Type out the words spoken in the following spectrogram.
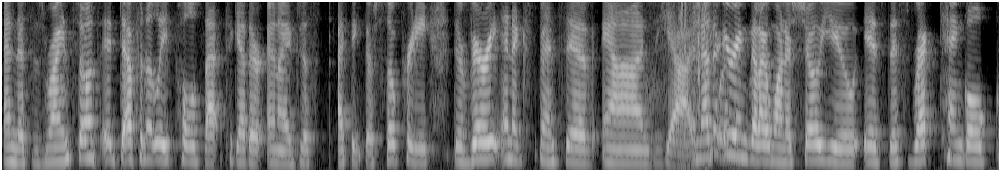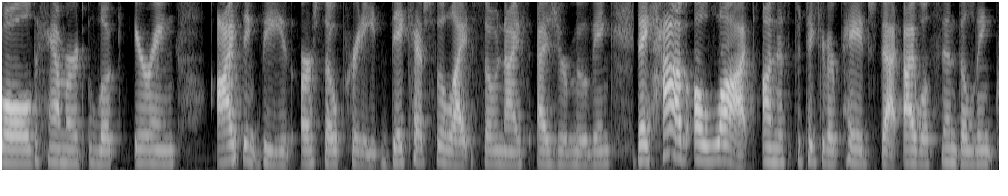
and this is rhinestones. It definitely pulls that together and i just i think they're so pretty. They're very inexpensive and yeah another earring that i want to show you is this rectangle gold hammered look earring I think these are so pretty. They catch the light so nice as you're moving. They have a lot on this particular page that I will send the link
